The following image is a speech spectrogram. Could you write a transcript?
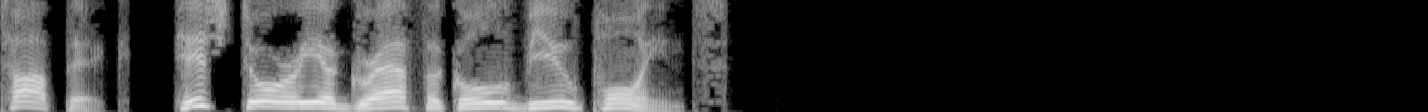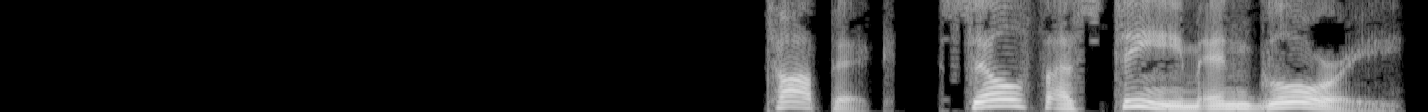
Topic: Historiographical viewpoints. Topic: Self-esteem and glory.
